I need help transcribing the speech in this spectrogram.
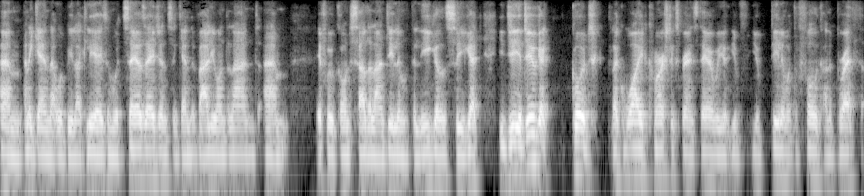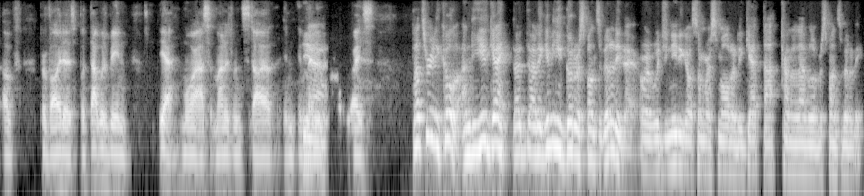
Um, and again, that would be like liaising with sales agents and getting the value on the land. Um, if we were going to sell the land, dealing with the legals. So you get you do, you do get good like wide commercial experience there where you, you've you're dealing with the full kind of breadth of providers. But that would have been yeah more asset management style in, in yeah. many ways. That's really cool. And do you get are they giving you good responsibility there, or would you need to go somewhere smaller to get that kind of level of responsibility?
